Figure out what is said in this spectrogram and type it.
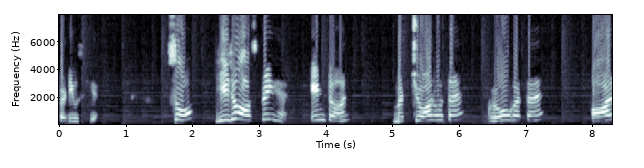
प्रोड्यूस किया। सो so, ये जो ऑफस्प्रिंग है इन टर्न मैच्योर होता है ग्रो करता है और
